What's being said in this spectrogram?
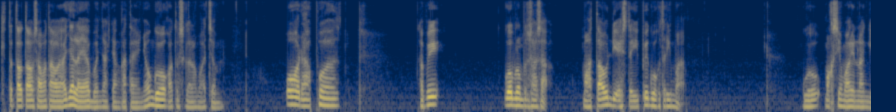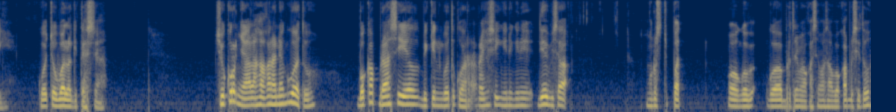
kita tahu-tahu sama tahu aja lah ya banyak yang katanya nyogok atau segala macam oh dapet. Tapi gue belum putus asa. Mau tahu di STIP gue keterima. Gue maksimalin lagi. Gue coba lagi tesnya. Syukurnya langkah kanannya gue tuh bokap berhasil bikin gue tuh keluar revisi gini-gini. Dia bisa ngurus cepet. Oh gue gue berterima kasih sama bokap di situ.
